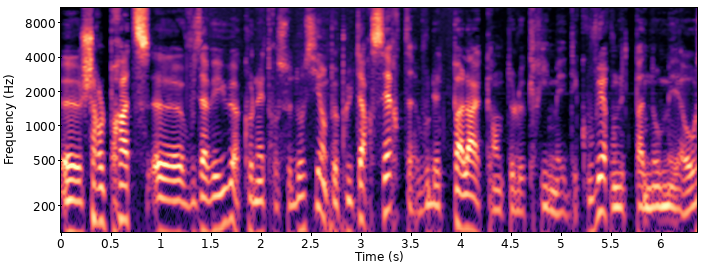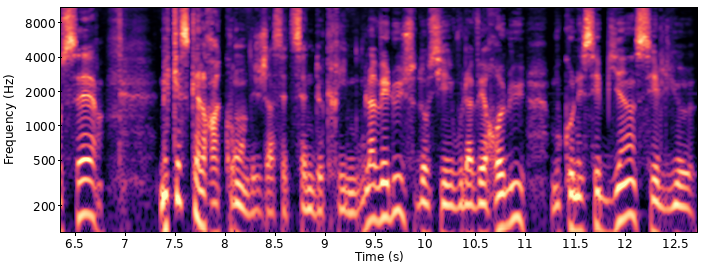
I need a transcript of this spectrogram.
Euh, Charles Prats, euh, vous avez eu à connaître ce dossier un peu plus tard, certes. Vous n'êtes pas là quand le crime est découvert, vous n'êtes pas nommé à Auxerre. Mais qu'est-ce qu'elle raconte déjà, cette scène de crime? Vous l'avez lu, ce dossier, vous l'avez relu, vous connaissez bien ces lieux.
